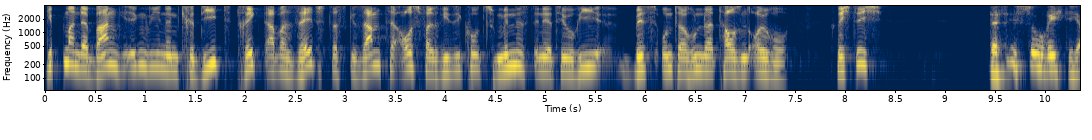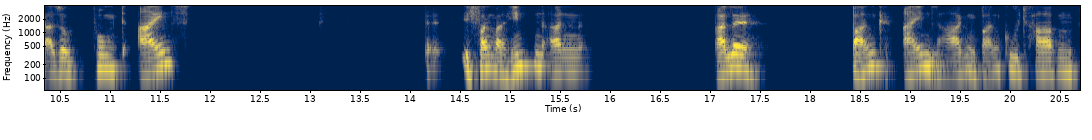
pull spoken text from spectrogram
gibt man der Bank irgendwie einen Kredit, trägt aber selbst das gesamte Ausfallrisiko, zumindest in der Theorie, bis unter 100.000 Euro. Richtig? Das ist so richtig. Also Punkt 1, äh, ich fange mal hinten an. Alle Bankeinlagen, Bankguthaben,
